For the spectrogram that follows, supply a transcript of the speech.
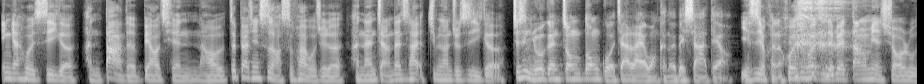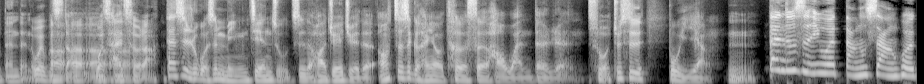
应该会是一个很大的标签。然后这标签是好是坏，我觉得很难讲。但是它基本上就是一个，就是你如果跟中东国家来往，可能会被杀掉，也是有可能，或是会直接被当面羞辱等等。我也不知道，呃呃呃、我猜测啦。但是如果是民间组织的话，就会觉得哦，这是个很有特色、好玩的人。错，就是不一样。嗯，但就是因为当上会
